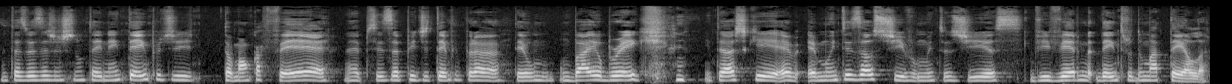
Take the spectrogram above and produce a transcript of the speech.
Muitas vezes a gente não tem nem tempo de tomar um café, né? precisa pedir tempo para ter um, um bio break. então acho que é, é muito exaustivo muitos dias viver dentro de uma tela.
